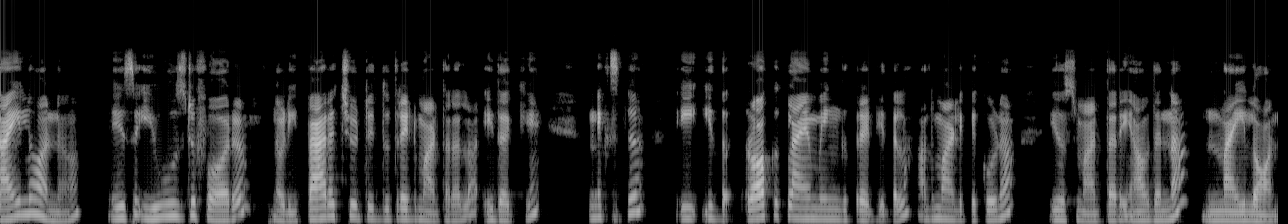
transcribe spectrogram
ನೈಲಾನ್ ಈಸ್ ಯೂಸ್ಡ್ ಫಾರ್ ನೋಡಿ ಪ್ಯಾರಾಚೂಟ್ ಇದ್ದು ಥ್ರೆಡ್ ಮಾಡ್ತಾರಲ್ಲ, ಇದಕ್ಕೆ. ನೆಕ್ಸ್ಟ್ ಈ, ಇದು ರಾಕ್ ಕ್ಲೈಂಬಿಂಗ್ ಥ್ರೆಡ್ ಇದೆಲ್ಲ, ಅದು ಮಾಡಲಿಕ್ಕೆ ಕೂಡ ಯೂಸ್ ಮಾಡ್ತಾರೆ. ಯಾವುದನ್ನು? Nylon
